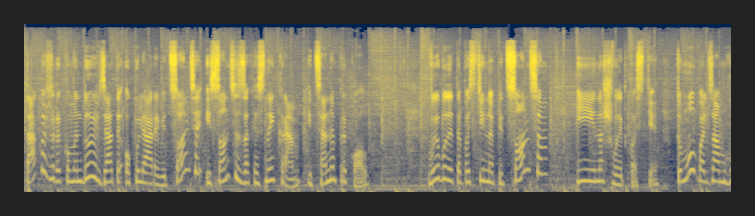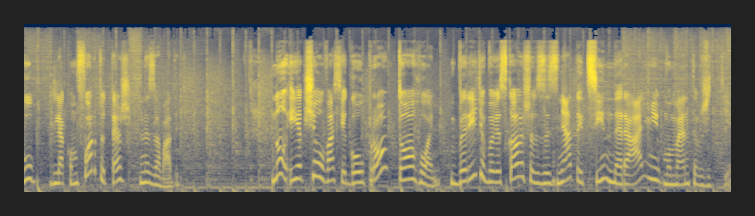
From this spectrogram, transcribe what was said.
Також рекомендую взяти окуляри від сонця і сонцезахисний крем, і це не прикол. Ви будете постійно під сонцем і на швидкості, тому бальзам губ для комфорту теж не завадить. Ну і якщо у вас є GoPro, то огонь. Беріть обов'язково, щоб зазняти ці нереальні моменти в житті.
